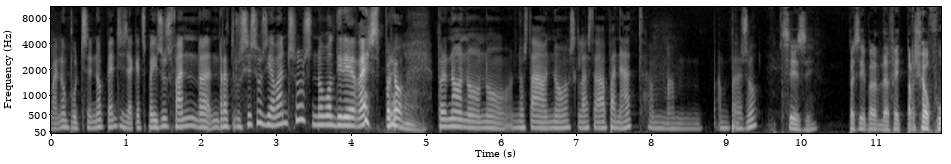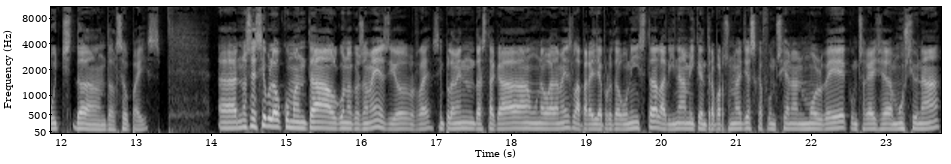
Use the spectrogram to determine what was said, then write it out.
Bueno, potser no pensis, aquests països fan re retrocessos i avanços, no vol dir res, però, Mm. però no, no, no, no està, no, esclar, estava penat amb, amb, amb presó. Sí, sí. Per, sí, per, de fet, per això fuig de, del seu país. Uh, no sé si voleu comentar alguna cosa més. Jo, res, simplement destacar una vegada més la parella protagonista, la dinàmica entre personatges que funcionen molt bé, aconsegueix emocionar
